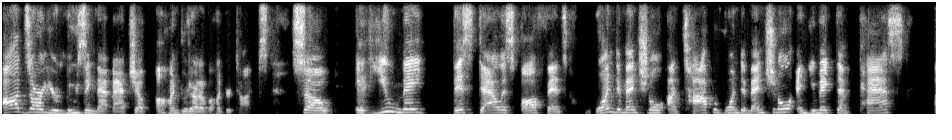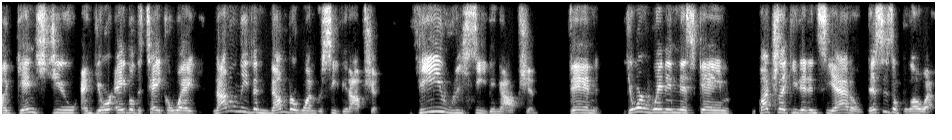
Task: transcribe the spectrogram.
odds are you're losing that matchup 100 out of 100 times. So if you make this Dallas offense one dimensional on top of one dimensional and you make them pass against you and you're able to take away not only the number one receiving option, the receiving option, then you're winning this game much like you did in Seattle. This is a blowout.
